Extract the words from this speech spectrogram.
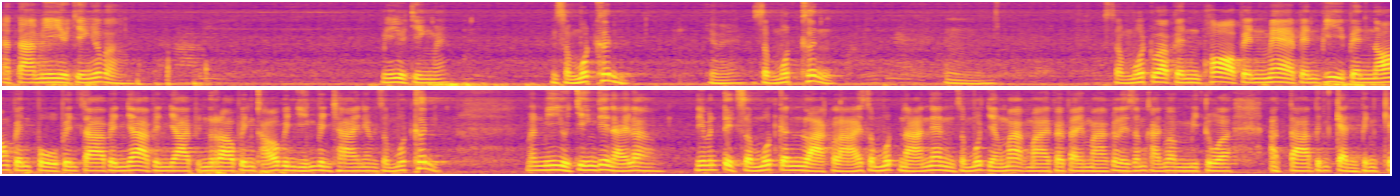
อัตตามีอยู่จริงหรือเปล่า มีอยู่จริงไหมมันสมมุติขึ้นใช่ไหมสมมุติขึ้นสมมุติว่าเป็นพ่อเป็นแม่เป็นพี่เป็นน้องเป็นปู่เป็นตาเป็นย่าเป็นยายเป็นเราเป็นเขาเป็นหญิงเป็นชายเนี่ยมันสมมุติขึ้น มันมีอยู่จริงที่ไหนล่ะ นี่มันติดสมมุติกันหลากหลาย สมมุติหนานแน่น สมมุติอย่างมากมายไปไปมาก็เลยสำคัญว่ามีตัวอัตตาเป็นแก่นเป็นแก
